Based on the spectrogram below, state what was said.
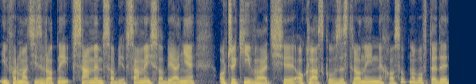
informacji zwrotnej w samym sobie, w samej sobie, a nie oczekiwać y, oklasków ze strony innych osób, no bo wtedy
